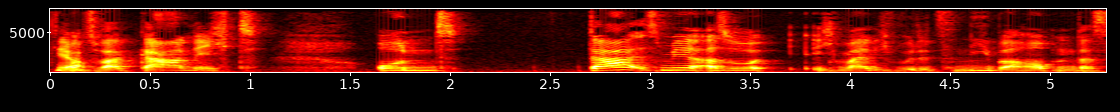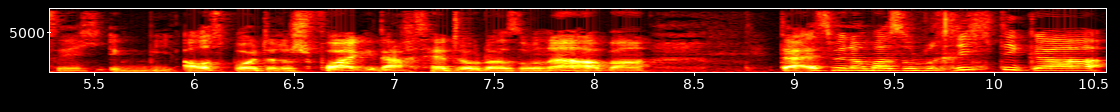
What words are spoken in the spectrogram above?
Ja. Und zwar gar nicht. Und da ist mir, also ich meine, ich würde jetzt nie behaupten, dass ich irgendwie ausbeuterisch vorgedacht hätte oder so, ne? Aber da ist mir nochmal so ein richtiger,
